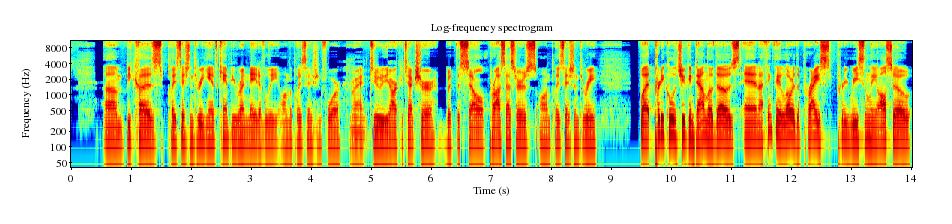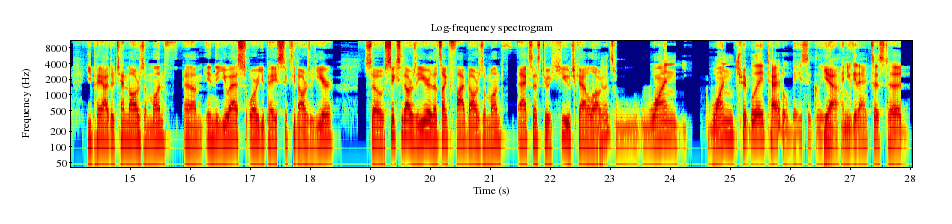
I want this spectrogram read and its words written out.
um, because PlayStation 3 games can't be run natively on the PlayStation 4 Right. due to the architecture with the cell processors on PlayStation 3. But pretty cool that you can download those. And I think they lowered the price pretty recently. Also, you pay either $10 a month um, in the US or you pay $60 a year. So $60 a year, that's like $5 a month, access to a huge catalog. I that's one one AAA title basically. Yeah. and you get access to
